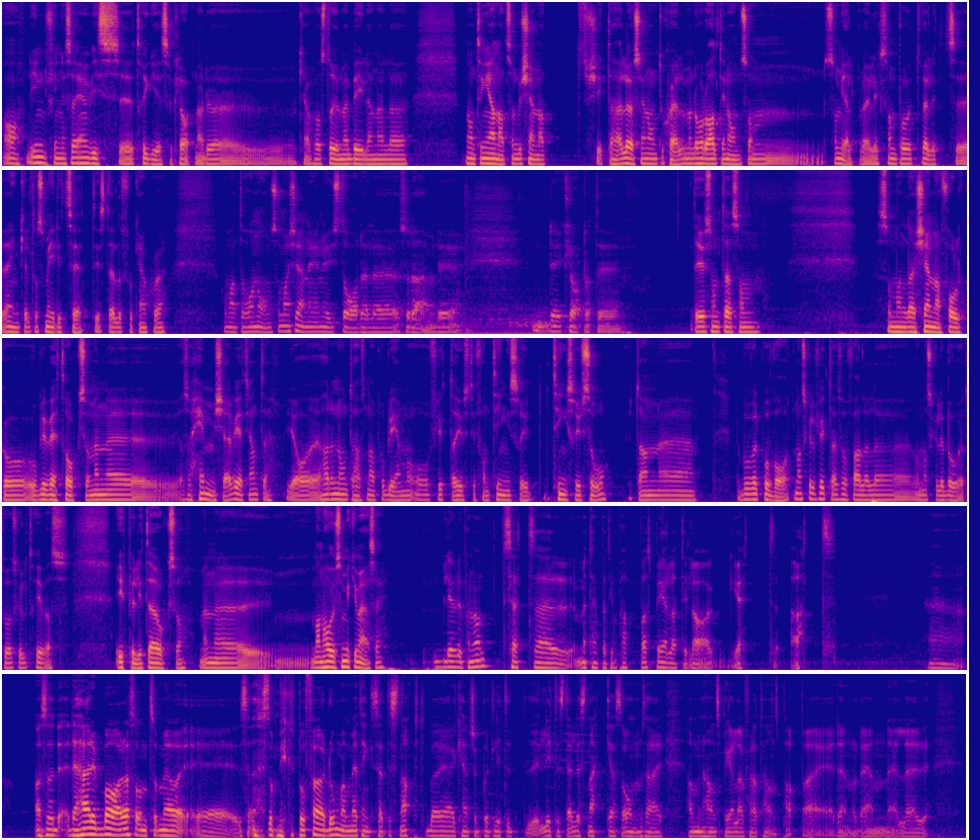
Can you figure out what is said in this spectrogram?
ja, det infinner sig en viss trygghet såklart när du kanske har strul med bilen eller någonting annat som du känner att shit det här löser jag nog inte själv. Men då har du alltid någon som, som hjälper dig liksom på ett väldigt eh, enkelt och smidigt sätt. Istället för kanske om man inte har någon som man känner i en ny stad eller sådär. Men det, det är klart att det, det är sånt där som, som man lär känna folk och, och bli bättre också. Men eh, alltså hemkär vet jag inte. Jag hade nog inte haft några problem att flytta just ifrån Tingsryd, Tingsryd så. Utan eh, det beror väl på vart man skulle flytta i så fall eller var man skulle bo. Jag tror jag skulle trivas ypperligt där också. Men eh, man har ju så mycket med sig. Blev det på något sätt här, med tanke på att din pappa spelat i laget att... Uh, Alltså det här är bara sånt som jag... Eh, som byggs på fördomar, men jag tänker så att det snabbt börjar kanske på ett litet, litet ställe snackas om så här... Ja men han spelar för att hans pappa är den och den, eller...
